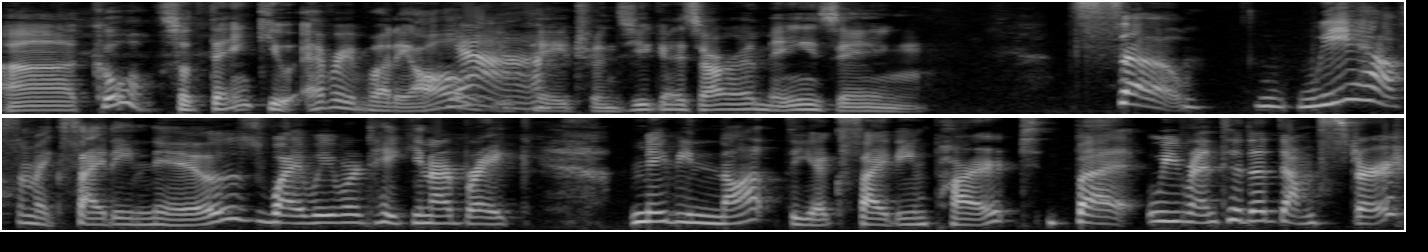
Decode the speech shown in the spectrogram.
Uh, cool. So thank you, everybody, all Yeah. of you patrons. You guys are amazing. So we have some exciting news. while we were taking our break, maybe not the exciting part, but we rented a dumpster.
